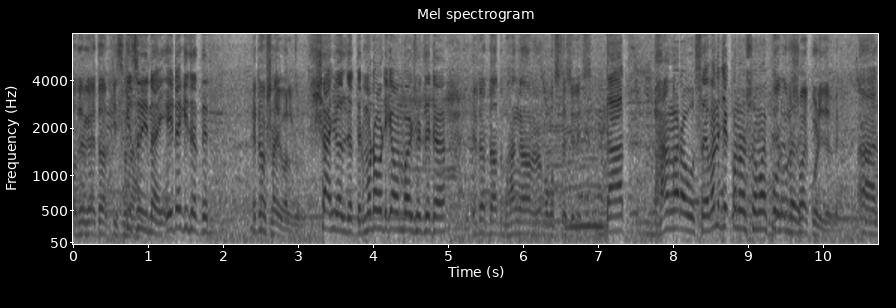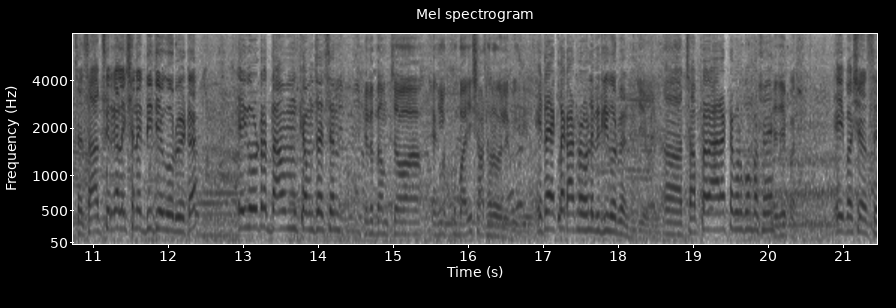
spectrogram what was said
ওদের গায়ে তো আর কিছু কিছুই নাই। এটা কি জাতের? এটাও সাইওয়াল গরু। শাহিওয়াল জাতের। মোটামুটি কেমন বয়স হয়েছে এটা? এটা দাঁত ভাঙার অবস্থায় চলেছে দাঁত ভাঙার অবস্থায় মানে যে কোনো সময় পড়ে যাবে। সময় পড়ে যাবে। আচ্ছা আচ্ছা আজকের কালেকশনের দ্বিতীয় গরু এটা? এই গরুটার দাম কেমন চাইছেন? এটার দাম চাওয়া এক লক্ষ বাইশ আঠারো হলে বিক্রি এটা এক লাখ আঠারো হলে বিক্রি করবেন? জি আচ্ছা আপনার আর একটা গরু কোন পাশে? এই পাশে। এই পাশে আছে।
